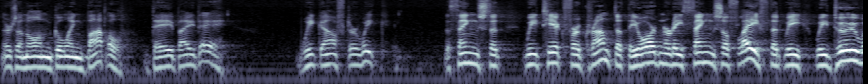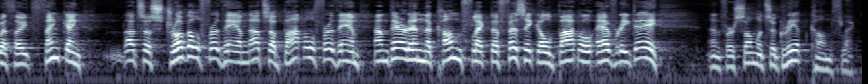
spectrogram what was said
There's an ongoing battle day by day, week after week. The things that we take for granted, the ordinary things of life that we, we do without thinking, that's a struggle for them. That's a battle for them. And they're in the conflict, a physical battle every day. And for some, it's a great conflict.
